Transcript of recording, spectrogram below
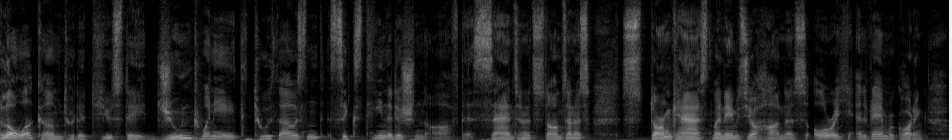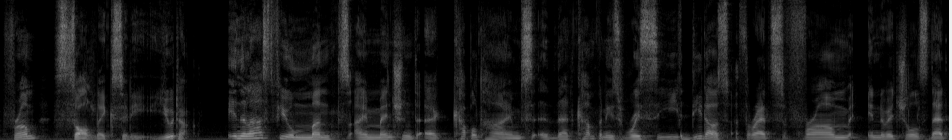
Hello, welcome to the Tuesday, June 28th, 2016 edition of the SANS Internet Storm Center's Stormcast. My name is Johannes Ulrich and today I'm recording from Salt Lake City, Utah. In the last few months, I mentioned a couple times that companies receive DDoS threats from individuals that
